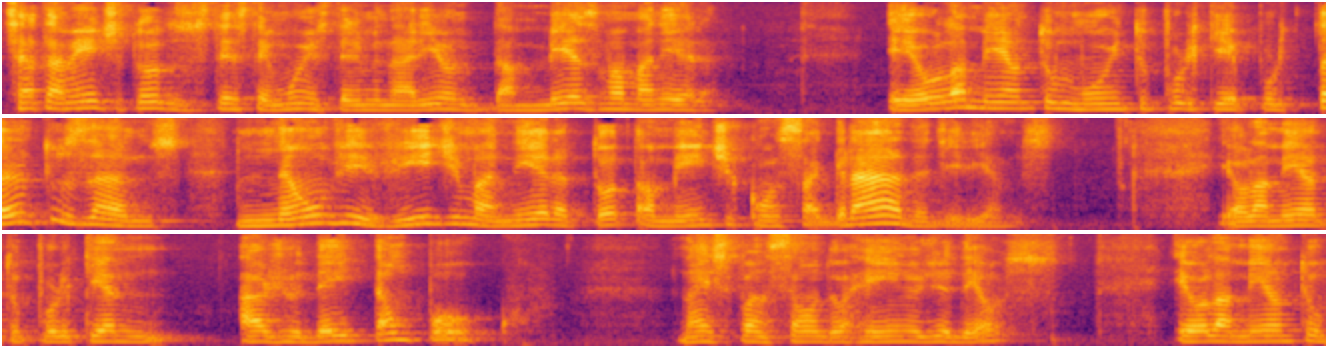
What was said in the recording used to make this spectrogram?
Certamente todos os testemunhos terminariam da mesma maneira. Eu lamento muito porque por tantos anos não vivi de maneira totalmente consagrada, diríamos. Eu lamento porque ajudei tão pouco na expansão do reino de Deus. Eu lamento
